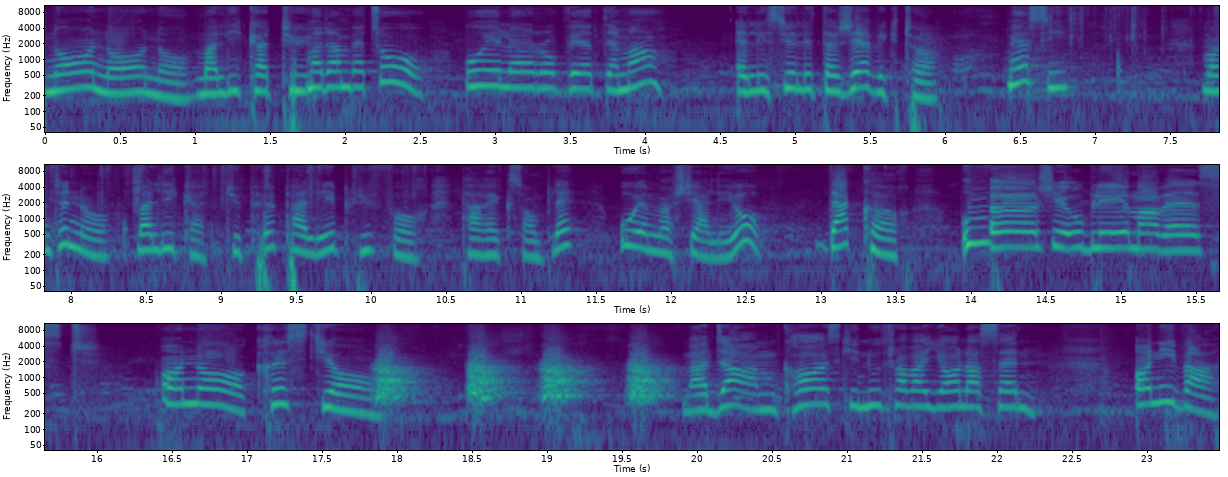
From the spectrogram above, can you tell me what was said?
Non, non, non. Malika, tu. Madame Berthaud, où est la robe verte demain Elle est sur l'étagère, Victor. Merci. Maintenant, Malika, tu peux parler plus fort. Par exemple, où est mon chien Léo? D'accord. Où? Euh, j'ai oublié ma veste. Oh non, Christian. Madame, quand est-ce que nous travaillons la scène? On y va.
